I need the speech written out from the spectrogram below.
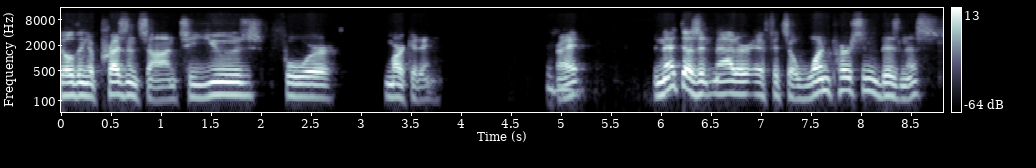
building a presence on to use for marketing mm-hmm. right and that doesn't matter if it's a one person business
